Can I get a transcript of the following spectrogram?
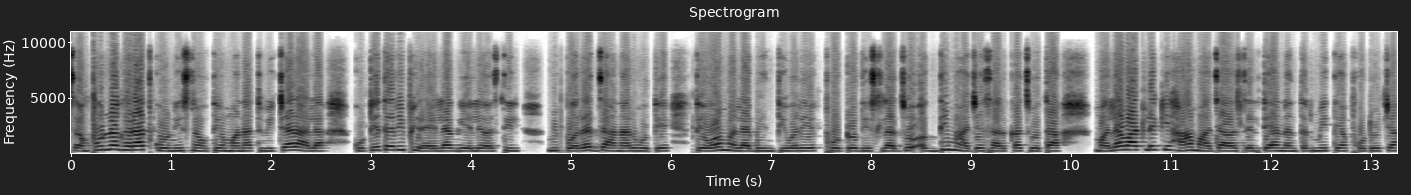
संपूर्ण घरात कोणीच नव्हते. मनात विचार आला कुठेतरी फिरायला गेले असतील. मी परत जाणार होते. तेव्हा मला भिंतीवर एक फोटो दिसला जो अगदी माझ्यासारखाच होता. मला वाटलं की हा माझा असेल. त्यानंतर मी त्या फोटोच्या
